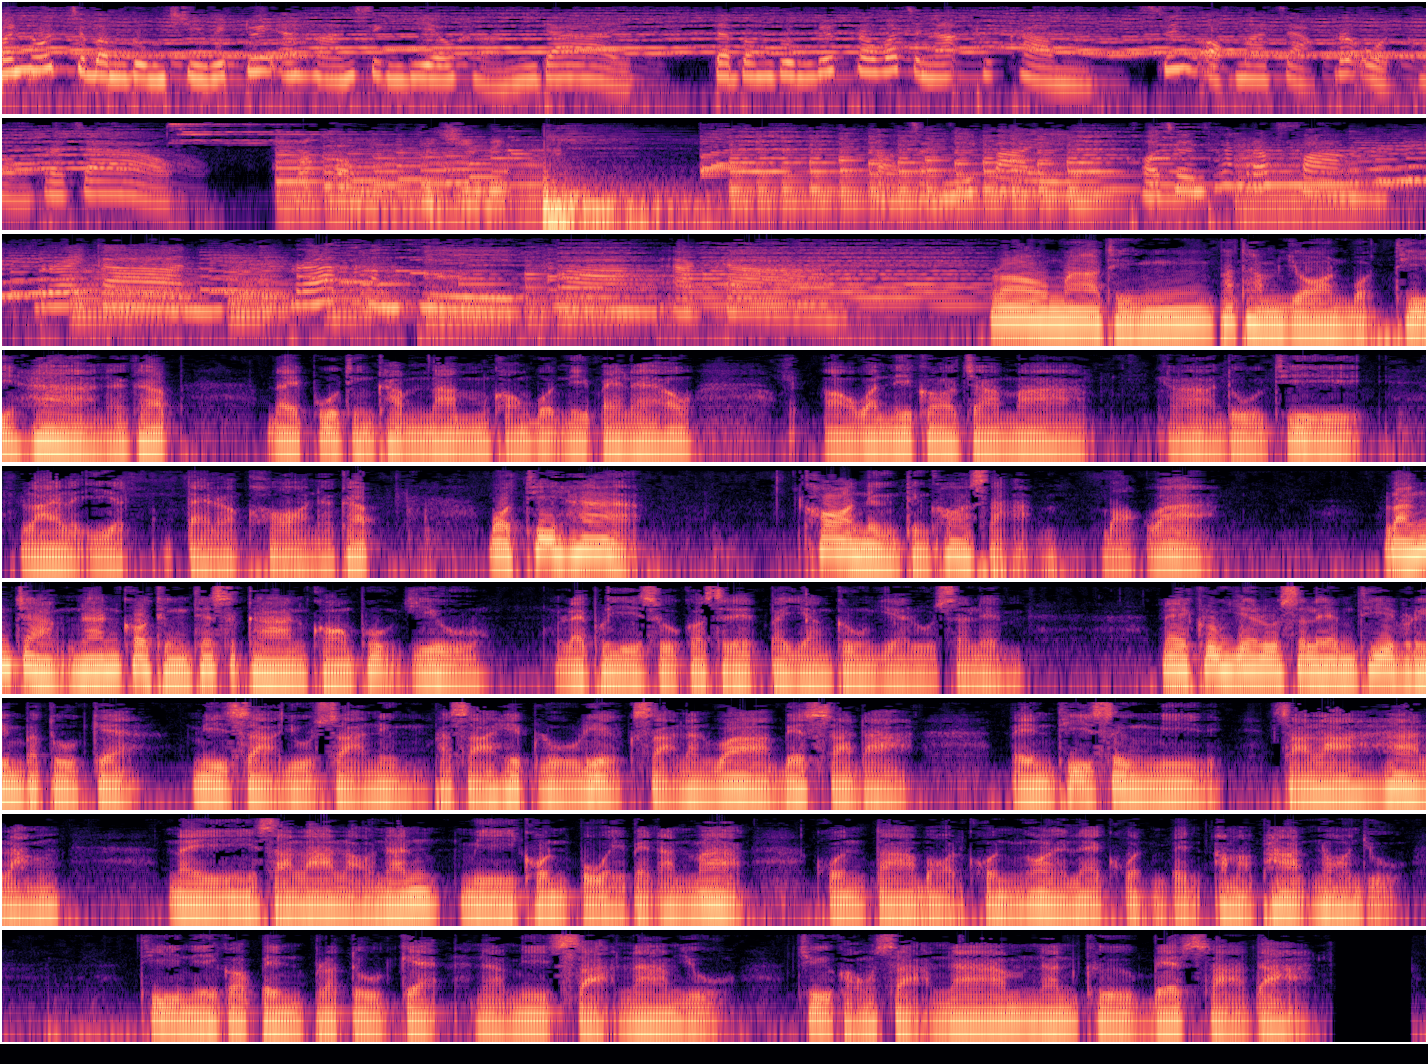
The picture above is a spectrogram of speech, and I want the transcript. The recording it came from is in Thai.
มนุษย์จะบำรุงชีวิตด้วยอาหารสิ่งเดียวหาไม่ได้ แต่บำรุงด้วยพระวจนะทุกคำซึ่งออกมาจากพระโอษฐ์ของพระเจ้า พระคำคือชีวิต ต่อจากนี้ไป ขอเชิญท่านรับฟัง รายการ พระคำพีทางอากาศ เรามาถึงพระธรรมยอห์นบทที่ห้านะครับ ได้พูดถึงคำนำของบทนี้ไปแล้วเอ่อวันนี้ก็จะมาอ่าดูที่รายละเอียด แต่ละข้อนะครับ บทที่ห้าข้อหนึ่งถึงข้อสามบอกว่า หลังจากนั้นก็ถึงเทศกาลของพวกยิว และพระเยซูก็เสด็จไปยังกรุงเยรูซาเล็ม ในกรุงเยรูซาเล็มที่ริมประตูแกะมีสระอยู่สระหนึ่ง ภาษาเฮบรูเรียกสระนั้นว่าเบสซาดา เป็นที่ซึ่งมีศาลาห้าหลัง ในศาลาเหล่านั้นมีคนป่วยเป็นอันมาก คนตาบอดคนง่อยและคนเป็นอัมพาตนอนอยู่ ที่นี้ก็เป็นประตูแกะนะมีสระน้ำอยู่ ชื่อของสระน้ำนั้นคือเบสซาดา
